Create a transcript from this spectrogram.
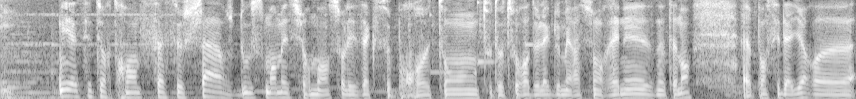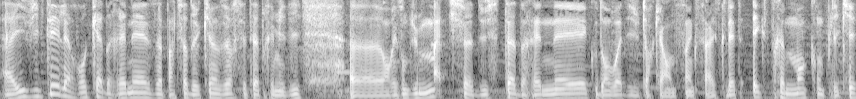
ici. Et à 7h30, ça se charge doucement mais sûrement sur les axes bretons, tout autour de l'agglomération rennaise notamment. Euh, pensez d'ailleurs euh, à éviter la rocade rennaise à partir de 15h cet après-midi euh, en raison du match du stade rennais. Coup d'envoi à 18h45, ça risque d'être extrêmement compliqué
